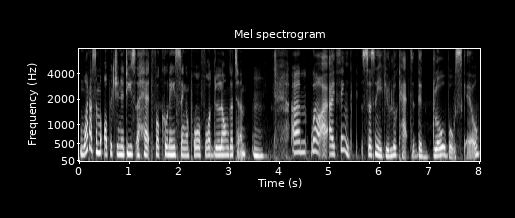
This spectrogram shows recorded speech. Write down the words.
What are some opportunities ahead for Kone Singapore for the longer term? Mm. Um, well, I, I think certainly if you look at the global scale,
